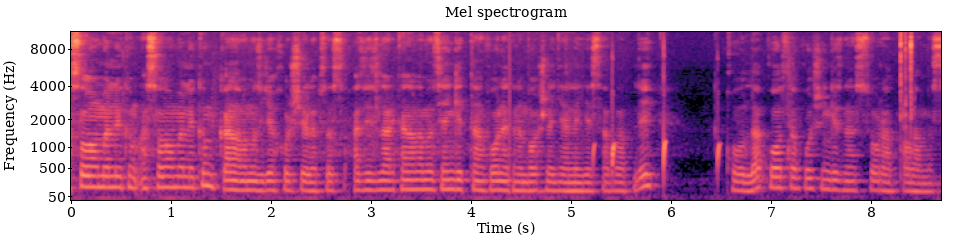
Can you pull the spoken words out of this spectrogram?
assalomu alaykum assalomu alaykum kanalimizga xush kelibsiz. Azizlar kanalimiz yangitdan faoliyatini boshlaganligi sababli qo'llab quvvatlab qo'yishingizni so'rab qolamiz.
